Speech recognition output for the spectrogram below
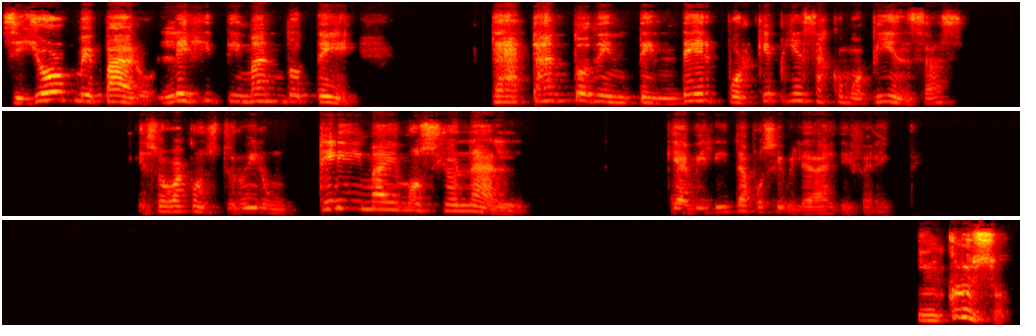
si yo me paro legitimándote, tratando de entender por qué piensas como piensas, eso va a construir un clima emocional que habilita posibilidades diferentes. Incluso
